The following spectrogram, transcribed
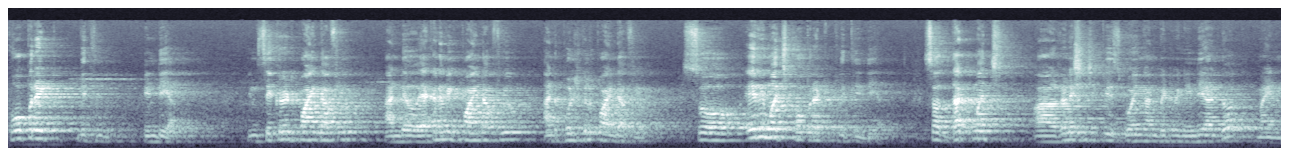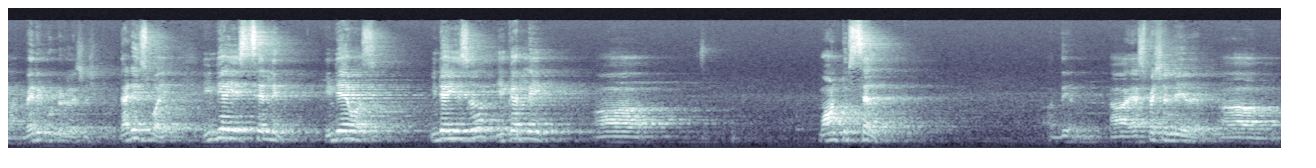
cooperate with India in security point of view and uh, economic point of view and political point of view. So very much cooperate with India. So that much uh, relationship is going on between India and uh, Myanmar. Very good relationship. That is why India is selling. India was India is uh, eagerly want to sell the, uh, especially um,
